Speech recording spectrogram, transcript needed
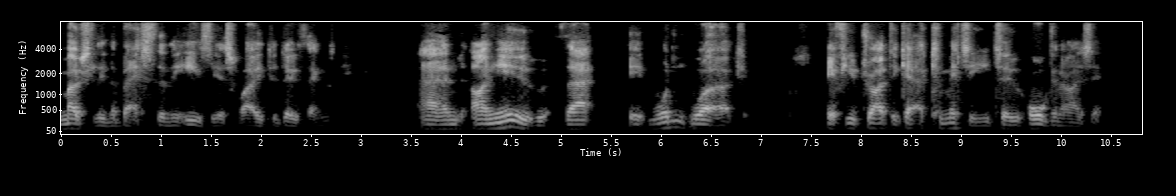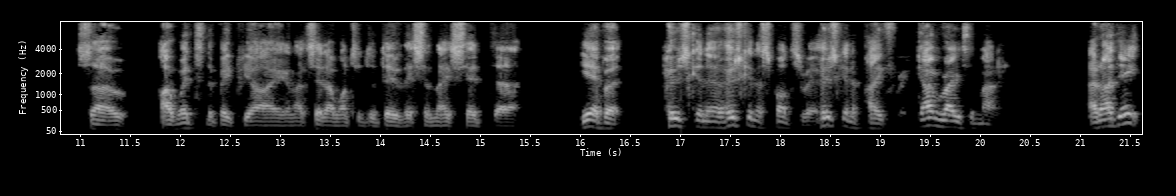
mostly the best and the easiest way to do things. And I knew that it wouldn't work if you tried to get a committee to organize it. So I went to the BPI and I said I wanted to do this, and they said, uh, "Yeah, but who's gonna who's gonna sponsor it? Who's gonna pay for it? Go and raise the money." And I did.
